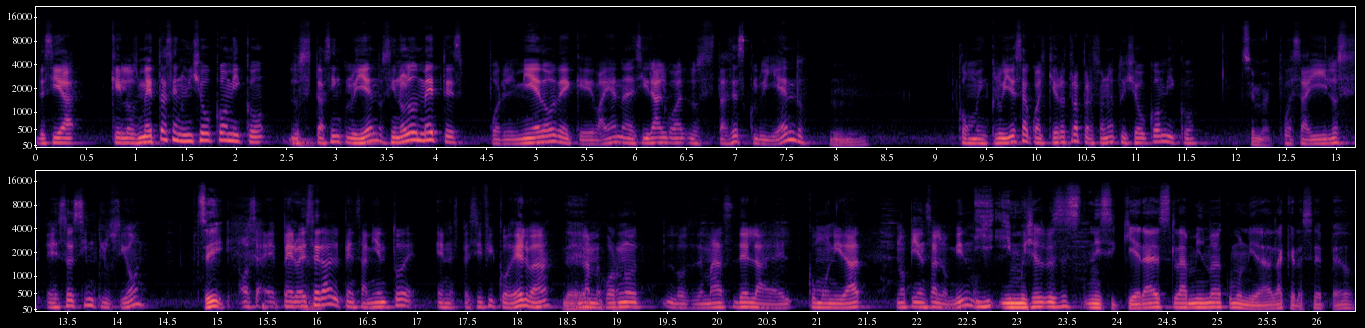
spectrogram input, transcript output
Decía que los metas en un show cómico, los estás incluyendo. Si no los metes por el miedo de que vayan a decir algo, los estás excluyendo. Como incluyes a cualquier otra persona a tu show cómico, Sí, pues ahí los, eso es inclusión. Sí. O sea, eh, pero ese era el pensamiento de- en específico de él, ¿va? De A lo mejor no, los demás de la el- comunidad no piensan lo mismo. Y, y muchas veces ni siquiera es la misma comunidad la que le hace de pedo.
